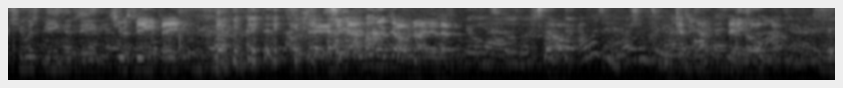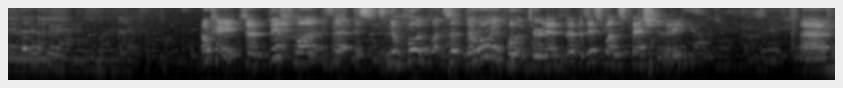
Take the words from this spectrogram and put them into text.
She was being a baby. She was being a baby. Okay, is it that long ago, 9/11? Oh, I was in Washington I'm getting, I'm feeling old now. Okay, so this one is, a, is an important one. So they're all important to remember, but this one especially, um,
